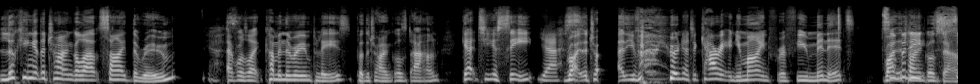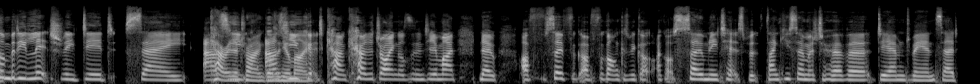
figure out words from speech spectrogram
looking at the triangle outside the room. Yes. Everyone's like, "Come in the room, please." Put the triangles down. Get to your seat. Yes. Right. The tri- and you've you only had to carry it in your mind for a few minutes. Write the triangles down. Somebody literally did say as Carry the triangles in your you mind. Go, carry, the triangles into your mind. No, I've so forg- I've forgotten because we got I got so many tips. But thank you so much to whoever DM'd me and said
